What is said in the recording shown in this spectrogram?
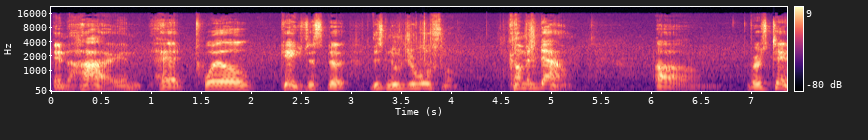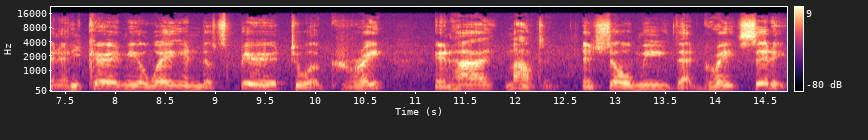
and high and had 12 gates. This the this New Jerusalem coming down. Um, verse 10, and he carried me away in the spirit to a great and high mountain and showed me that great city,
